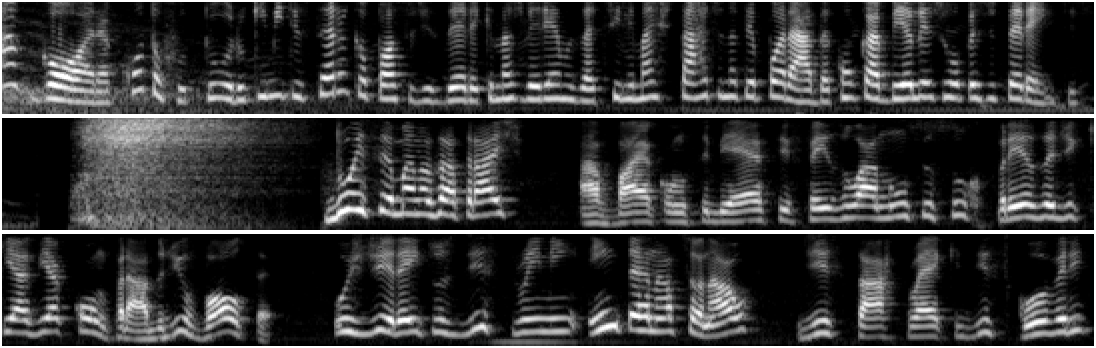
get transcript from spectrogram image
Agora, quanto ao futuro, o que me disseram que eu posso dizer é que nós veremos a Tilly mais tarde na temporada, com o cabelo e as roupas diferentes. Duas semanas atrás, a Viacom CBS fez o anúncio surpresa de que havia comprado de volta os direitos de streaming internacional de Star Trek Discovery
